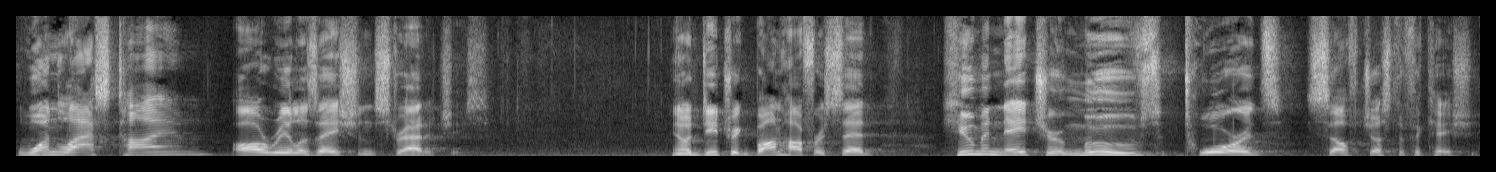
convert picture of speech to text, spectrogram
one last time, all realization strategies. You know, Dietrich Bonhoeffer said, human nature moves towards self-justification.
